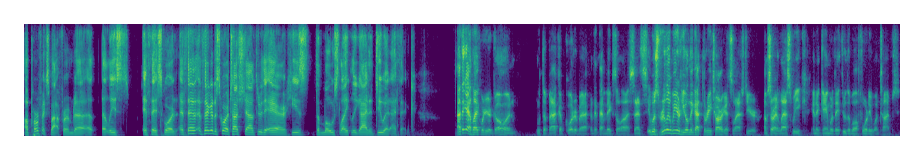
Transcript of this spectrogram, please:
a perfect spot for him to at, at least if they scored if they if they're going to score a touchdown through the air, he's the most likely guy to do it. I think. I think I like where you're going with the backup quarterback. I think that makes a lot of sense. It was really weird. He only got three targets last year. I'm sorry, last week in a game where they threw the ball 41 times.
